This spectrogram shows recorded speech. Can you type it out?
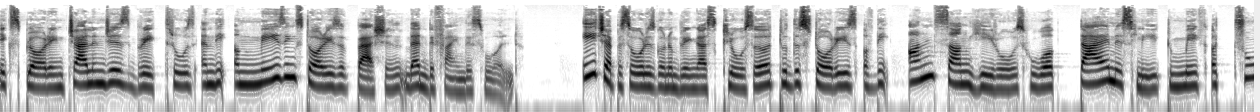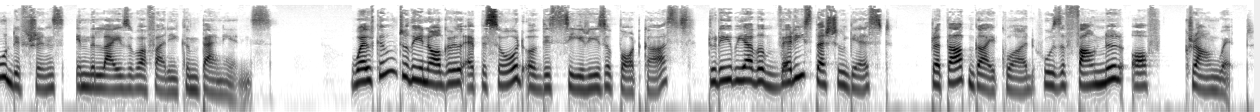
exploring challenges, breakthroughs, and the amazing stories of passion that define this world. Each episode is going to bring us closer to the stories of the unsung heroes who work tirelessly to make a true difference in the lives of our furry companions. Welcome to the inaugural episode of this series of podcasts. Today we have a very special guest, Pratap Gaekwad, who is the founder of Crown Vet.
